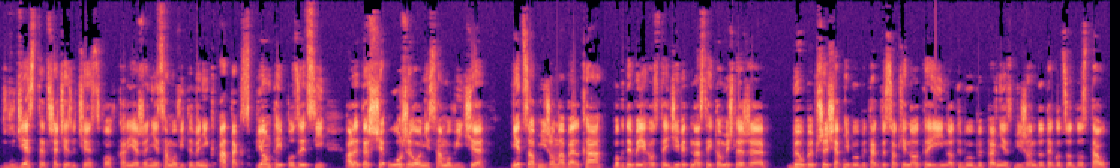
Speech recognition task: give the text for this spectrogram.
23 zwycięstwo w karierze, niesamowity wynik. Atak z piątej pozycji, ale też się ułożyło niesamowicie. Nieco obniżona belka, bo gdyby jechał z tej 19, to myślę, że byłby przysiad, nie byłyby tak wysokie noty i noty byłyby pewnie zbliżone do tego, co dostał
